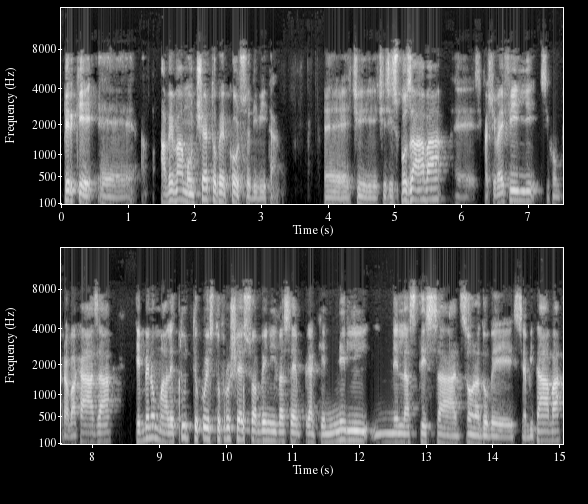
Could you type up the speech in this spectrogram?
Perché eh, avevamo un certo percorso di vita, eh, ci, ci, si sposava, eh, si faceva i figli, si comprava casa e bene o male tutto questo processo avveniva sempre anche nel, nella stessa zona dove si abitava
